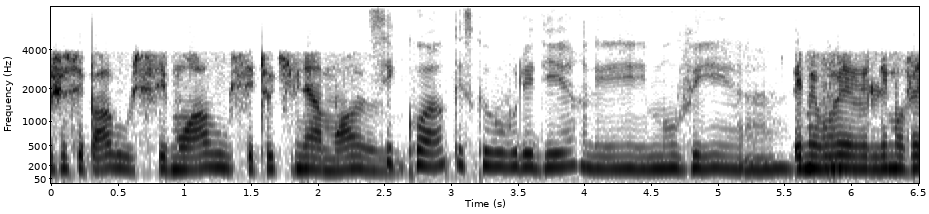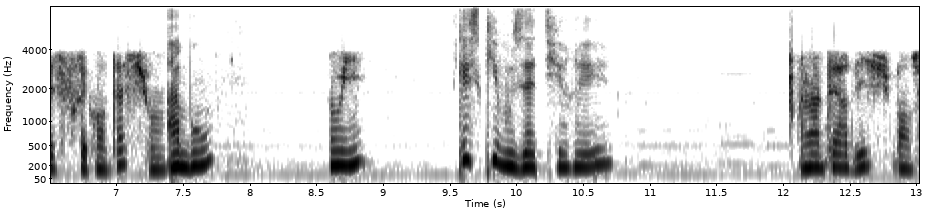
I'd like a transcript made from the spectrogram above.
je sais pas, ou c'est moi, ou c'est eux qui venaient à moi. euh, C'est quoi? Qu'est-ce que vous voulez dire Les mauvais. euh, les, mauvais, les mauvaises fréquentations. Ah bon? Oui, Qu'est-ce qui vous attirait l'interdit, je pense.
